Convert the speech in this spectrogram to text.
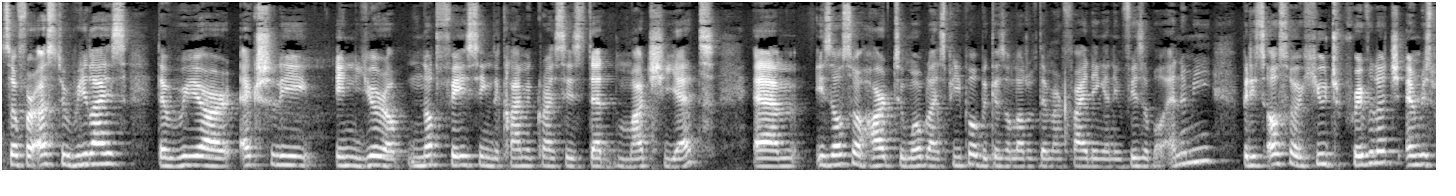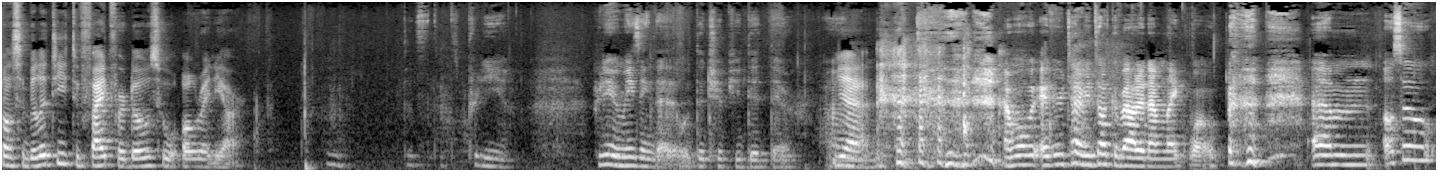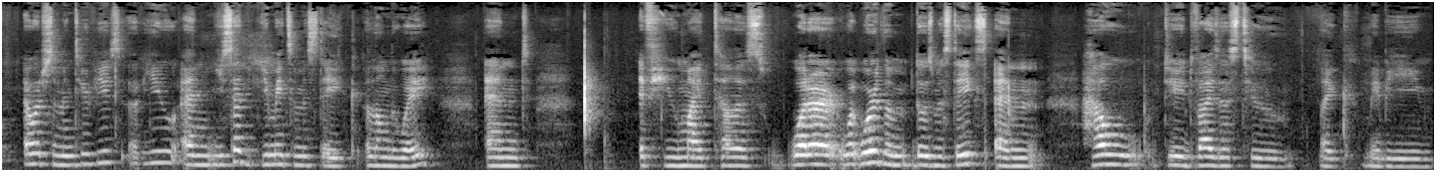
So for us to realize that we are actually in Europe not facing the climate crisis that much yet, um, is also hard to mobilize people because a lot of them are fighting an invisible enemy. But it's also a huge privilege and responsibility to fight for those who already are. That's, that's pretty, pretty amazing that the trip you did there. Um, Yeah. I'm always, every time you talk about it, I'm like, whoa. um, also, I watched some interviews of you, and you said you made some mistake along the way, and if you might tell us what are what were the those mistakes and how do you advise us to like maybe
